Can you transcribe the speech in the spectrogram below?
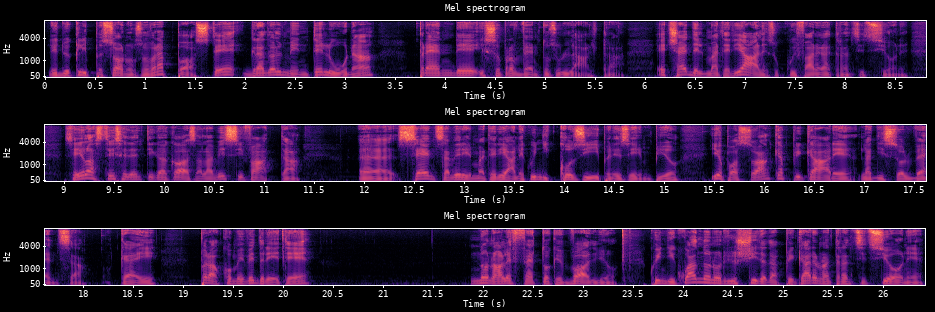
le due clip sono sovrapposte, gradualmente l'una prende il sopravvento sull'altra e c'è del materiale su cui fare la transizione. Se io la stessa identica cosa l'avessi fatta eh, senza avere il materiale, quindi così per esempio, io posso anche applicare la dissolvenza, ok? Però come vedrete non ho l'effetto che voglio. Quindi quando non riuscite ad applicare una transizione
